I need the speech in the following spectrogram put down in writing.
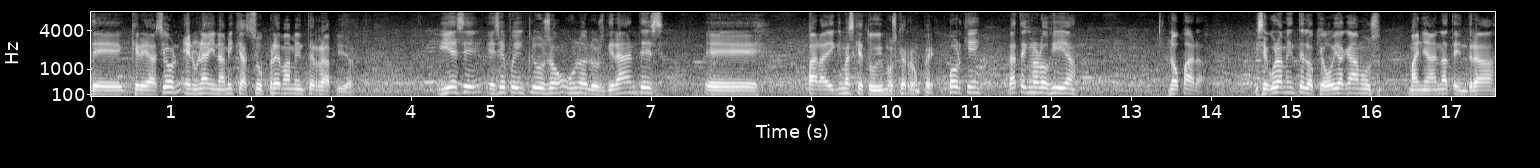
de creación en una dinámica supremamente rápida. Y ese, ese fue incluso uno de los grandes eh, paradigmas que tuvimos que romper, porque la tecnología no para. Y seguramente lo que hoy hagamos mañana tendrá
